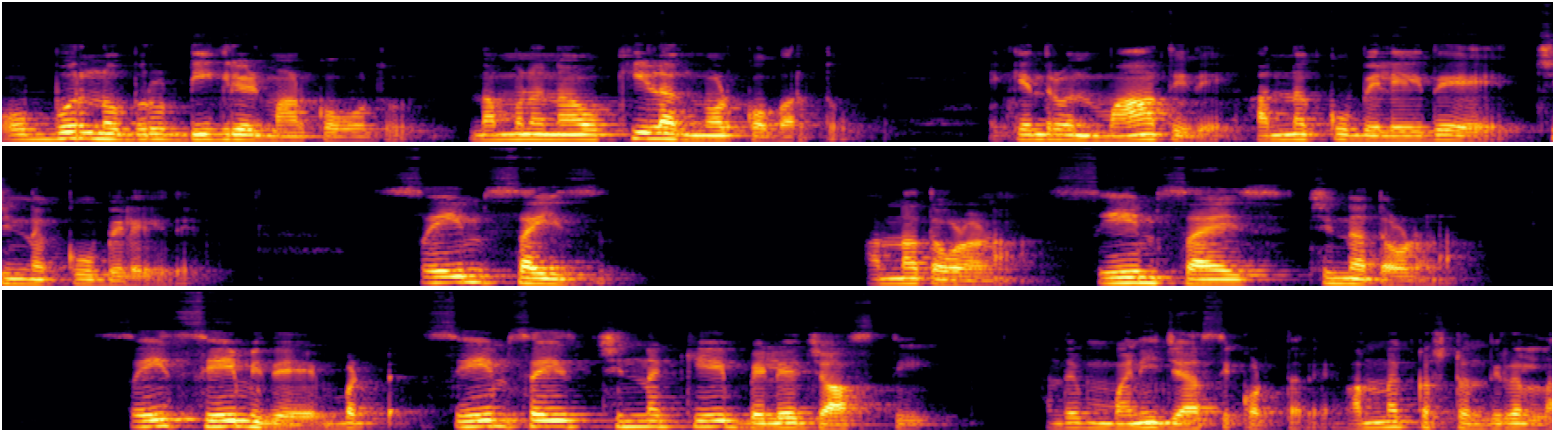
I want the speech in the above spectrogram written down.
ಒಬ್ಬರನ್ನೊಬ್ಬರು ಡಿಗ್ರೇಡ್ ಮಾಡ್ಕೋಬೋದು. ನಮ್ಮನ್ನು ನಾವು ಕೀಳಾಗಿ ನೋಡ್ಕೋಬಾರ್ದು. ಏಕೆಂದರೆ ಒಂದು ಮಾತಿದೆ, ಅನ್ನಕ್ಕೂ ಬೆಲೆ ಇದೆ, ಚಿನ್ನಕ್ಕೂ ಬೆಲೆ ಇದೆ. ಸೇಮ್ ಸೈಜ್ ಅನ್ನ ತಗೊಳ್ಳೋಣ ಸೇಮ್ ಸೈಜ್ ಚಿನ್ನ ತಗೊಳ್ಳೋಣ. ಸೈಜ್ ಸೇಮ್ ಇದೆ ಬಟ್ ಸೇಮ್ ಸೈಜ್ ಚಿನ್ನಕ್ಕೆ ಬೆಲೆ ಜಾಸ್ತಿ. ಅಂದರೆ ಮನಿ ಜಾಸ್ತಿ ಕೊಡ್ತಾರೆ ಅನ್ನಕ್ಕೆ ಅಷ್ಟೊಂದು ಇರಲ್ಲ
